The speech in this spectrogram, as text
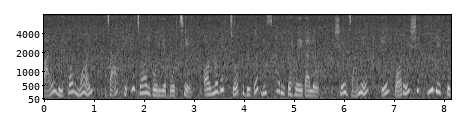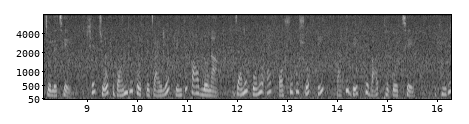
পায়ের উপর ময়, যা থেকে জল গড়িয়ে পড়ছে। অর্ণবের চোখ দুটো বিস্ফারিত হয়ে গেল। সে জানে এরপরে সে কি দেখতে চলেছে। সে চোখ বন্ধ করতে চাইল কিন্তু পারল না, যেন কোনো এক অশুভ শক্তি তাকে দেখতে বাধ্য করছে। ধীরে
